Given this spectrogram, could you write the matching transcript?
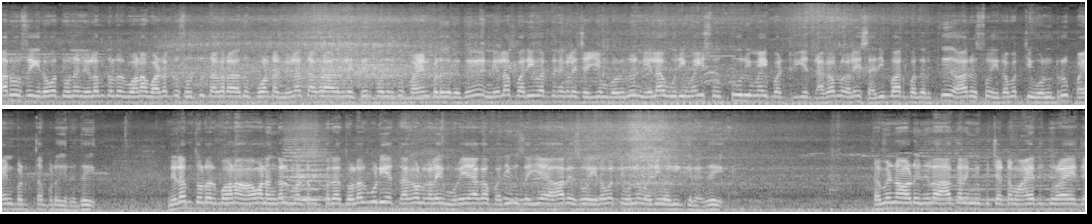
ஆர்எஸ்ஓ இருபத்தி ஒன்று நிலம் தொடர்பான வழக்கு சொத்து தகராறு போன்ற நில தகராறுகளை தீர்ப்பதற்கு பயன்படுகிறது. நில பரிவர்த்தனைகளை செய்யும் பொழுது நில உரிமை சொத்து உரிமை பற்றிய தகவல்களை சரிபார்ப்பதற்கு ஆர்எஸ்ஓ இருபத்தி ஒன்று பயன்படுத்தப்படுகிறது. நிலம் தொடர்பான ஆவணங்கள் மற்றும் பிற தொடர்புடைய தகவல்களை முறையாக பதிவு செய்ய ஆர்எஸ்ஓ இருபத்தி ஒன்று வழிவகுக்கிறது. தமிழ்நாடு நில ஆக்கிரமிப்பு சட்டம் ஆயிரத்தி தொள்ளாயிரத்தி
